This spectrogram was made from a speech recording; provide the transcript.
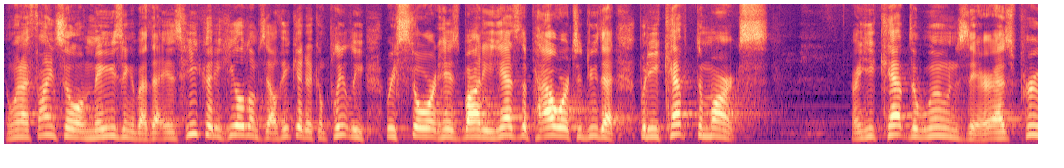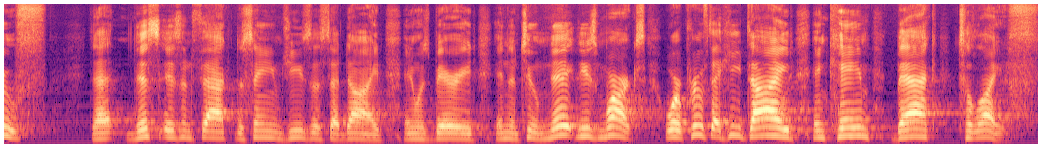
And what I find so amazing about that is he could have healed himself. He could have completely restored his body. He has the power to do that. But he kept the marks. Right? He kept the wounds there as proof that this is in fact the same Jesus that died and was buried in the tomb. These marks were proof that he died and came back to life.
